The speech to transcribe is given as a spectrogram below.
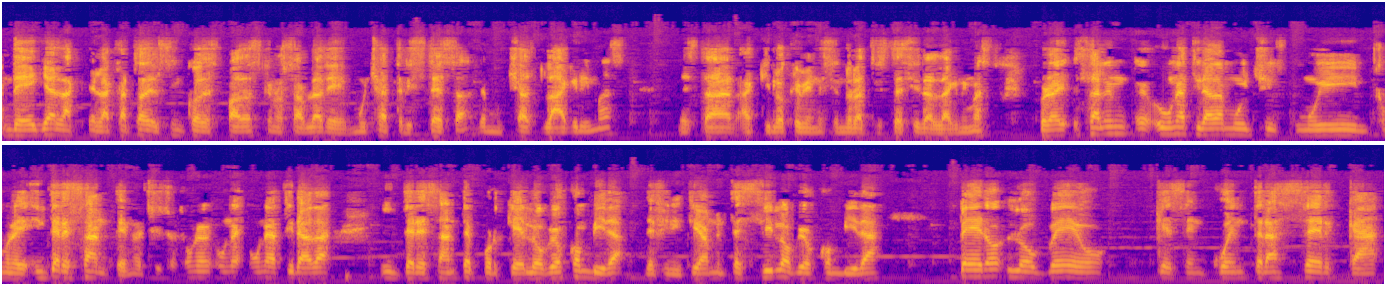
de ella la, la carta del cinco de espadas que nos habla de mucha tristeza, de muchas lágrimas. Está aquí lo que viene siendo la tristeza y las lágrimas. Pero salen eh, una tirada muy, chis- muy como le- interesante, ¿no? Chistosa, una, una tirada interesante porque lo veo con vida, definitivamente sí lo veo con vida, pero lo veo que se encuentra cerca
